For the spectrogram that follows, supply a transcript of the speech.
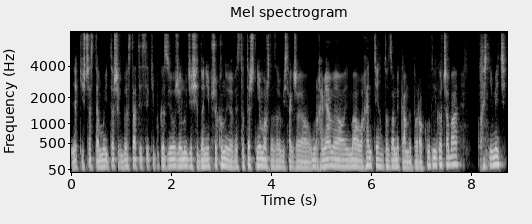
jakiś czas temu i też jakby statystyki pokazują, że ludzie się do niej przekonują, więc to też nie można zrobić tak, że uruchamiamy, oni mało chętnych, no to zamykamy po roku, tylko trzeba właśnie mieć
